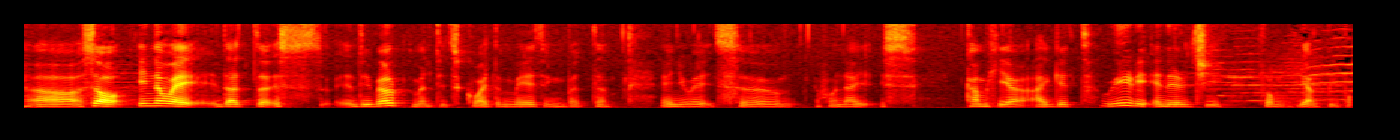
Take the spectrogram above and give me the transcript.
Uh, so in a way that uh, development is quite amazing. But uh, anyway, it's, um, when I come here, I get really energy from young people.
